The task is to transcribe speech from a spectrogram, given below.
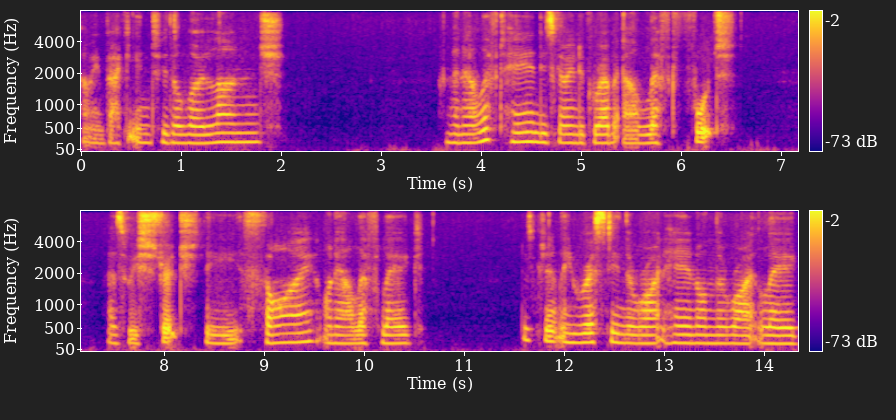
Coming back into the low lunge. And then our left hand is going to grab our left foot as we stretch the thigh on our left leg. Just gently resting the right hand on the right leg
